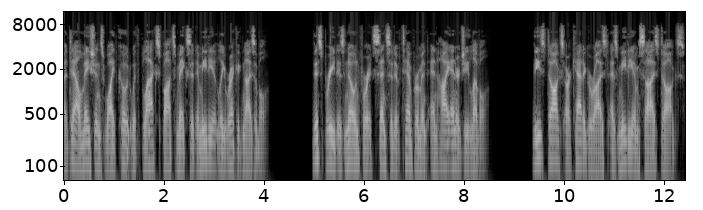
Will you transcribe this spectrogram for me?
A Dalmatian's white coat with black spots makes it immediately recognizable. This breed is known for its sensitive temperament and high energy level. These dogs are categorized as medium-sized dogs.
